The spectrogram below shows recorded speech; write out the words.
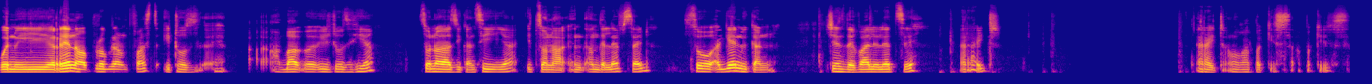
when we ran our program first it was uh, above uh, it was here. So now as you can see here it's on our on the left side. So again we can change the value let's say right right or uppercase uppercase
